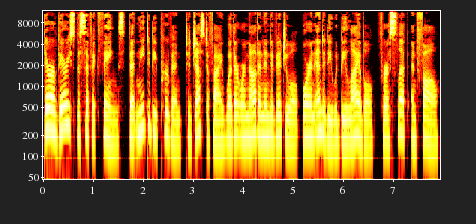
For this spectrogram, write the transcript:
There are very specific things that need to be proven to justify whether or not an individual or an entity would be liable for a slip and fall.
